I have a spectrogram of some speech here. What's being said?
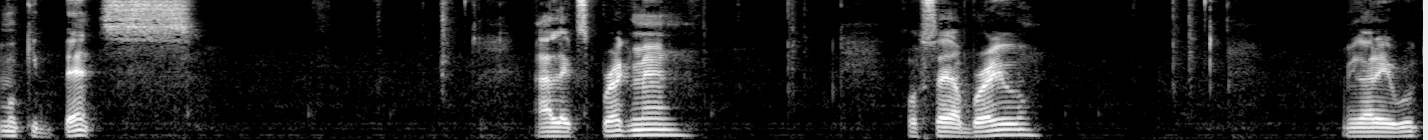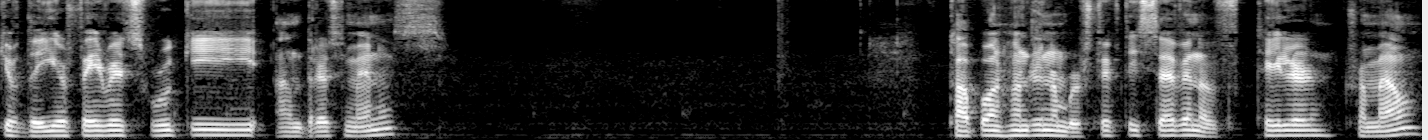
Mookie Betts. Alex Bregman. Jose Abreu. We got a Rookie of the Year favorites, rookie Andres Gimenez. Top 100, number 57 of Taylor Trammell.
